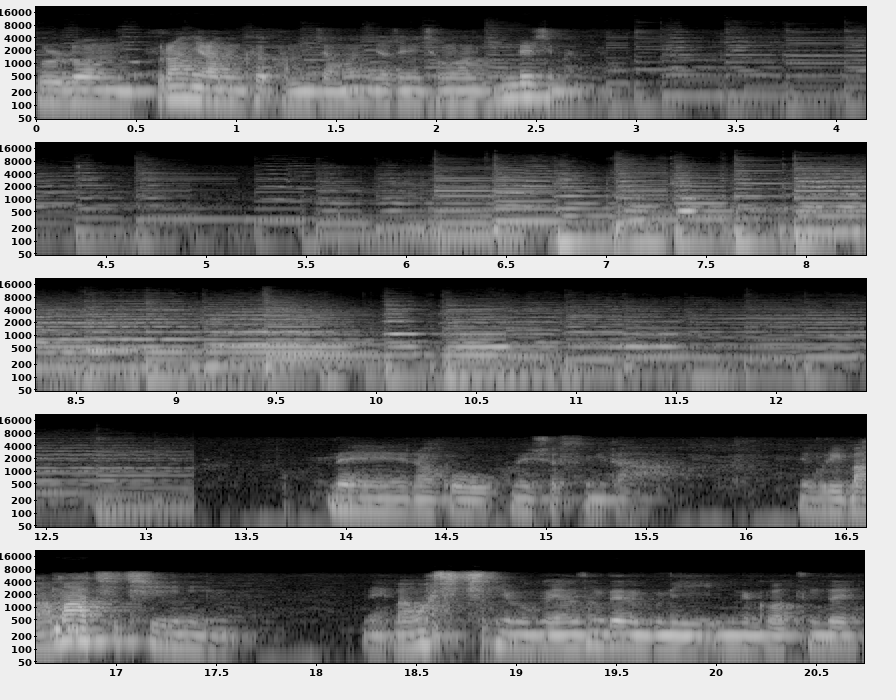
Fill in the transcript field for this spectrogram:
물론 불안이라는 그 감정은 여전히 적응하기 힘들지만요. 네, 라고 보내주셨습니다. 네, 우리 마마치치님. 네, 마마치치님은 연상되는 분이 있는 것 같은데,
